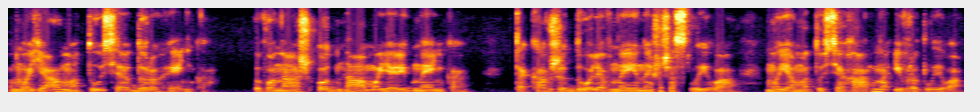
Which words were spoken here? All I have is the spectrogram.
Моя матуся дорогенька, вона ж одна моя рідненька. Така вже доля в неї нещаслива, моя матуся гарна і вродлива.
